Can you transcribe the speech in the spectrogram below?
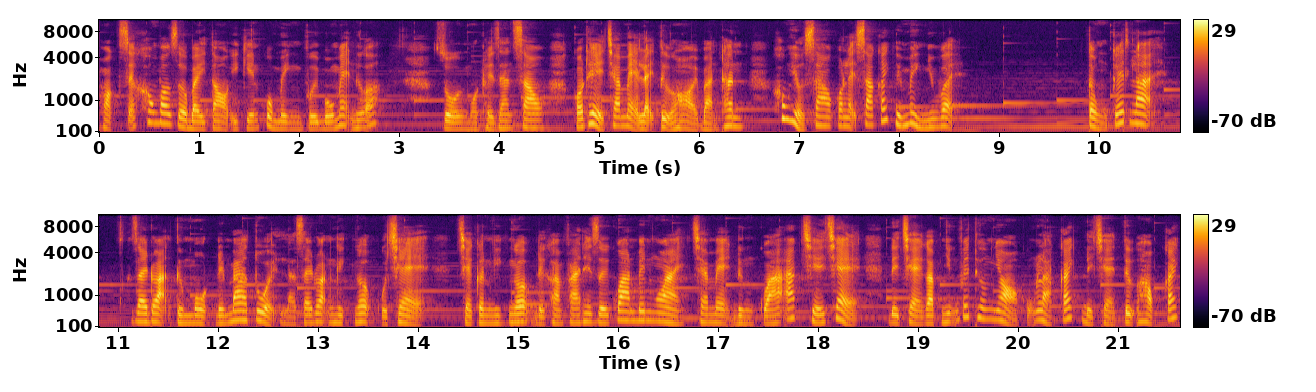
hoặc sẽ không bao giờ bày tỏ ý kiến của mình với bố mẹ nữa. Rồi một thời gian sau, có thể cha mẹ lại tự hỏi bản thân, không hiểu sao con lại xa cách với mình như vậy. Tổng kết lại. Giai đoạn từ 1 đến 3 tuổi là giai đoạn nghịch ngợm của trẻ. Trẻ cần nghịch ngợm để khám phá thế giới quan bên ngoài, cha mẹ đừng quá áp chế trẻ, để trẻ gặp những vết thương nhỏ cũng là cách để trẻ tự học cách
